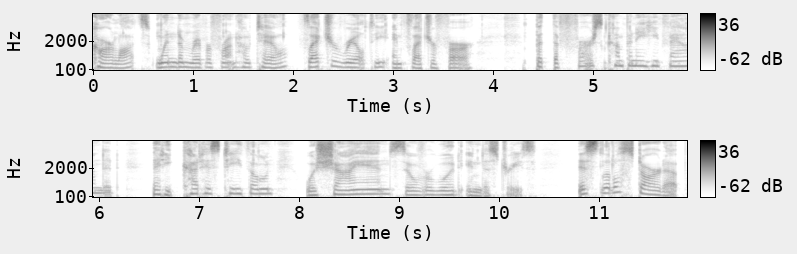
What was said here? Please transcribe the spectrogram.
car lots, Wyndham Riverfront Hotel, Fletcher Realty, and Fletcher Fur. But the first company he founded that he cut his teeth on was Cheyenne Silverwood Industries. This little startup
